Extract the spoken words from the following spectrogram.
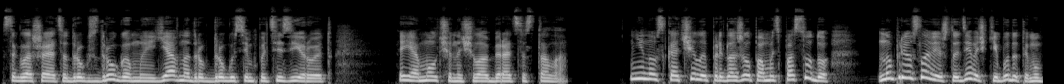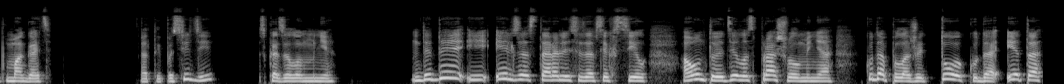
соглашаются друг с другом и явно друг другу симпатизируют. Я молча начала убирать со стола. Нину вскочил и предложил помыть посуду, но при условии, что девочки будут ему помогать. «А ты посиди», — сказал он мне. Деде и Эльза старались изо всех сил, а он то и дело спрашивал меня, куда положить то, куда это,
